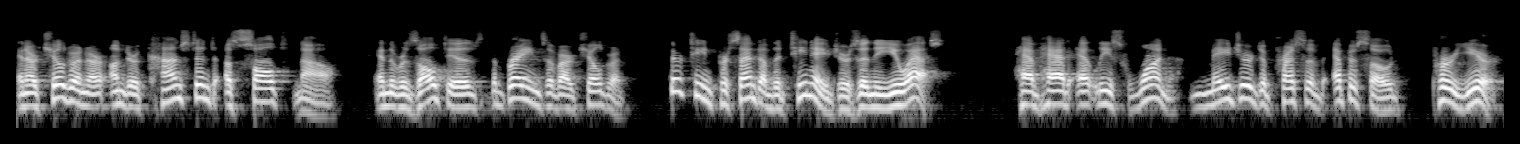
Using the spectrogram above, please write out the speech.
and our children are under constant assault now. And the result is the brains of our children. 13% of the teenagers in the U.S have had at least one major depressive episode per year.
